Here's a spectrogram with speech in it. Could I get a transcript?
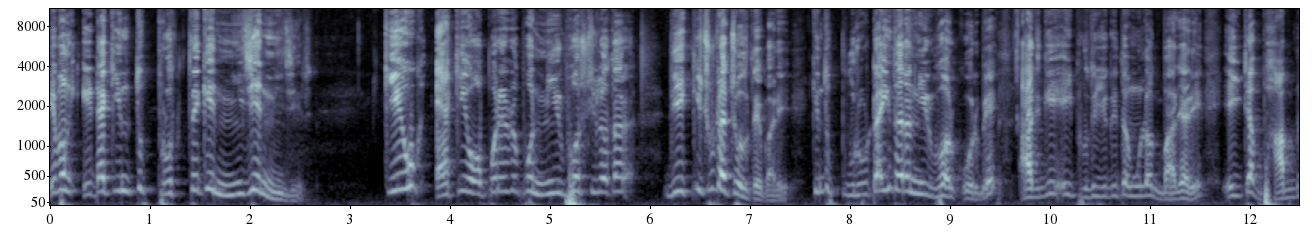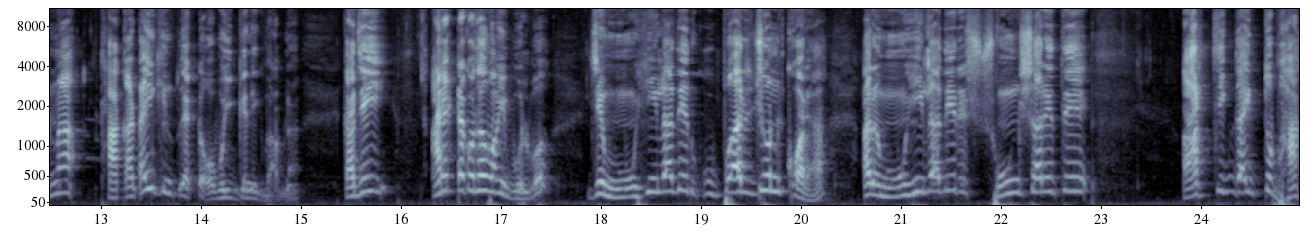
এবং এটা কিন্তু প্রত্যেকে নিজের নিজের। কেউ একে অপরের উপর নির্ভরশীলতা দিয়ে কিছুটা চলতে পারে, কিন্তু পুরোটাই তারা নির্ভর করবে আজকে এই প্রতিযোগিতামূলক বাজারে। এইটা ভাবনা থাকাটাই কিন্তু একটা অবৈজ্ঞানিক ভাবনা। কাজেই আরেকটা কথাও আমি বলব যে মহিলাদের উপার্জন করা আর মহিলাদের সংসারেতে আর্থিক দায়িত্ব ভাগ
